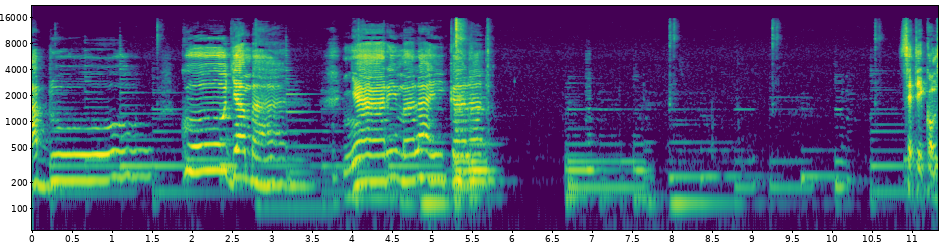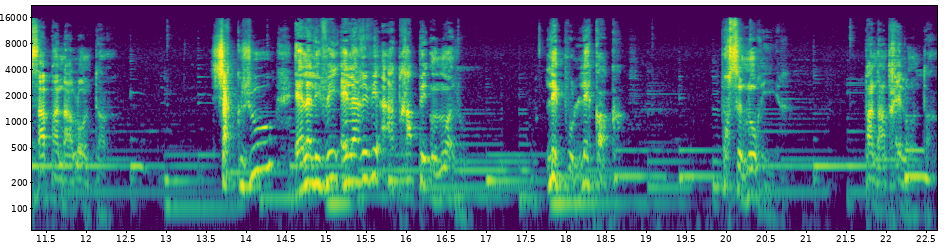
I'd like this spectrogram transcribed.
Abdou ku jambar nyari malaika la C'était comme ça pendant longtemps. Chaque jour, elle arrivait, elle arrivait à attraper un oiseau, les poules, les coqs, pour se nourrir pendant très longtemps.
